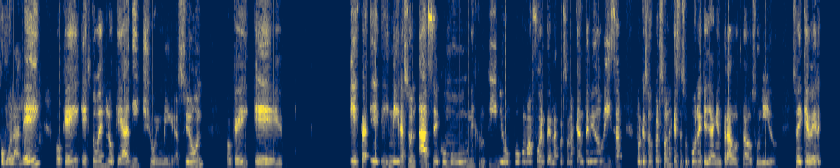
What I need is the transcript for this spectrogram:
como, la ley, ¿ok? Esto es lo que ha dicho inmigración, ¿ok? Eh, esta eh, inmigración hace como un escrutinio un poco más fuerte de las personas que han tenido visa, porque son personas que se supone que ya han entrado a Estados Unidos. Entonces hay que ver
